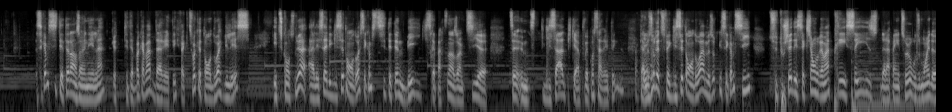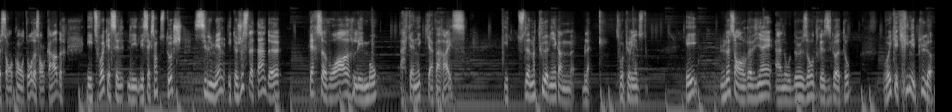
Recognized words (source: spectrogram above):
c'est comme si tu étais dans un élan que tu n'étais pas capable d'arrêter. Fait que tu vois que ton doigt glisse et tu continues à, à laisser aller glisser ton doigt. C'est comme si tu étais une bille qui serait partie dans un petit. euh, une petite glissade puis qu'elle ne pouvait pas s'arrêter. Puis à mesure que tu fais glisser ton doigt, à mesure que c'est comme si tu touchais des sections vraiment précises de la peinture, ou du moins de son contour, de son cadre, et tu vois que les sections que tu touches s'illuminent, et tu as juste le temps de percevoir les mots arcaniques qui apparaissent, et soudainement tout devient comme blanc. Tu vois plus rien du tout. Et là, si on revient à nos deux autres zigotos, vous voyez que Cri n'est plus là.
